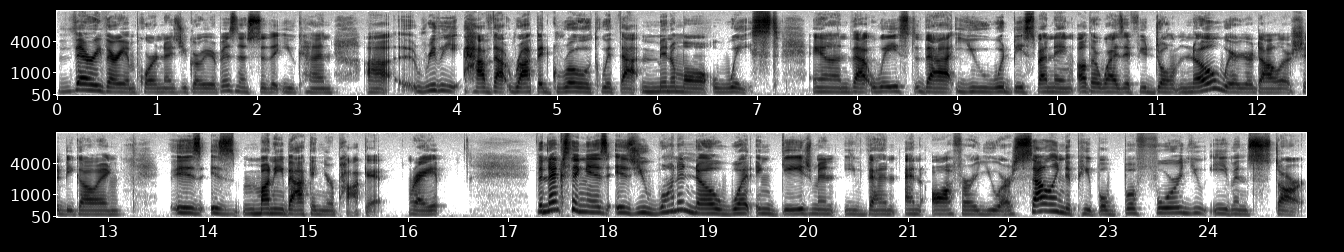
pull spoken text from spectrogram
Very, very important as you grow your business so that you can uh, really have that rapid growth with that minimal waste and that waste that you would be spending otherwise if you don't know where your dollar should be going is is money back in your pocket, right? The next thing is is you want to know what engagement event and offer you are selling to people before you even start.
